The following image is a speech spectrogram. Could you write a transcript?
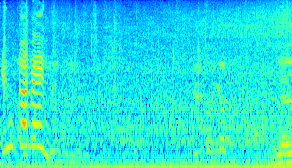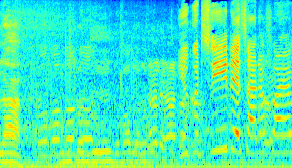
Incoming! You could see this at a fire.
